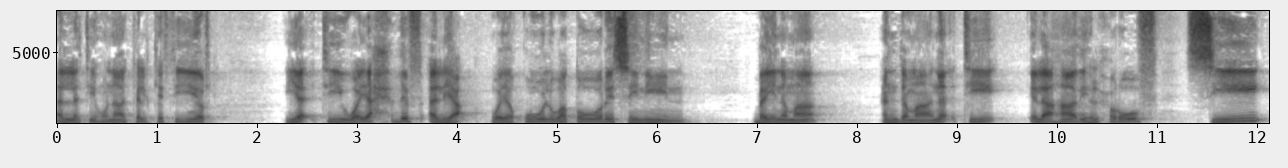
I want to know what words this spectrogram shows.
التي هناك الكثير يأتي ويحذف الياء ويقول وطور سنين بينما عندما نأتي إلى هذه الحروف سي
